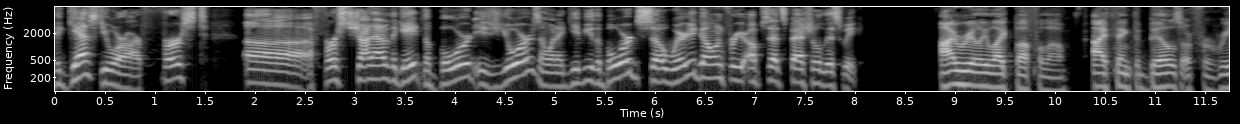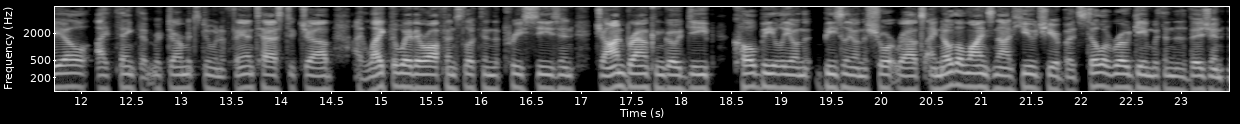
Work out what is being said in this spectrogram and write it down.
the guest. You are our first uh first shot out of the gate. The board is yours. I want to give you the board. So, where are you going for your upset special this week? I really like Buffalo. I think the Bills are for real. I think that McDermott's doing a fantastic job. I like the way their offense looked in the preseason. John Brown can go deep. Cole Beasley on the, Beasley on the short routes. I know the line's not huge here, but it's still a road game within the division.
